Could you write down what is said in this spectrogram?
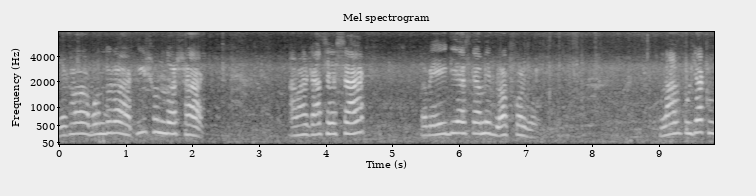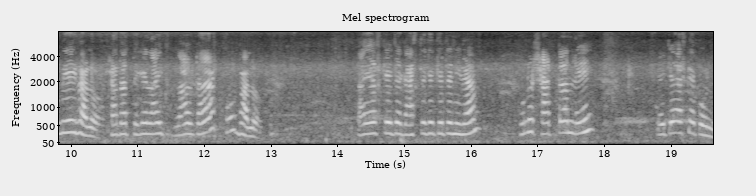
দেখো বন্ধুরা, কি সুন্দর শাক। আমার গাছের শাক। তবে এই দিয়ে আজকে আমি ব্লগ করব। লাল পূজা খুবই ভালো। সাদার থেকে লাইট লালটা খুব ভালো। তাই আজকে এটা গাছ থেকে কেটে নিলাম। কোনো সারটা নেই। এটা আজকে করব।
